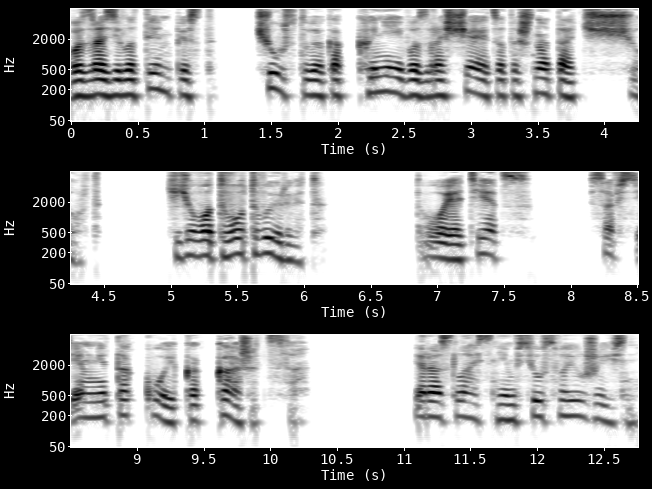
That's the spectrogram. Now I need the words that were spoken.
возразила Темпест, чувствуя, как к ней возвращается тошнота. Черт, ее вот-вот вырвет. Твой отец совсем не такой, как кажется. Я росла с ним всю свою жизнь.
